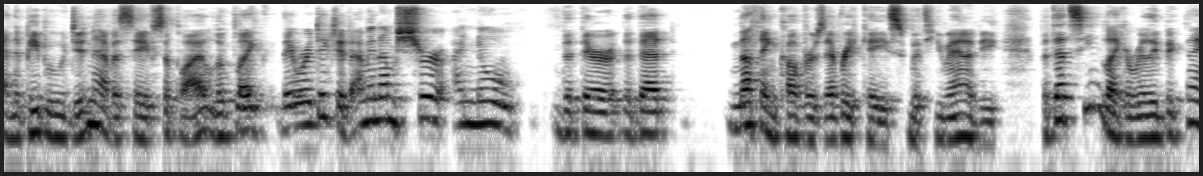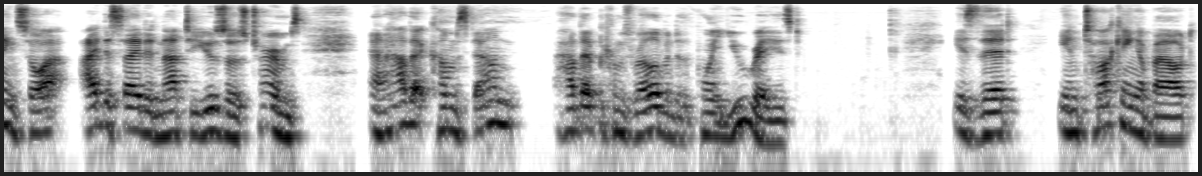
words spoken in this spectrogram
and the people who didn't have a safe supply looked like they were addicted. I mean, I'm sure I know that there that that nothing covers every case with humanity, but that seemed like a really big thing. So I, I decided not to use those terms. And how that comes down, how that becomes relevant to the point you raised, is that in talking about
